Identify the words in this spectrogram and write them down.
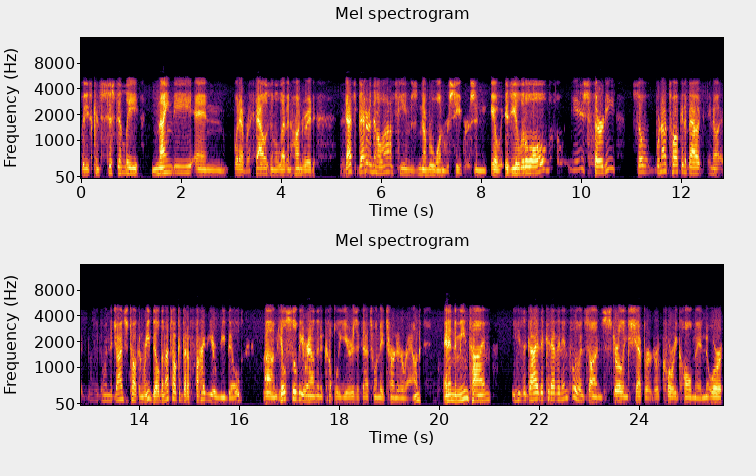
but he's consistently 90 and whatever, 1000, 1100. That's better than a lot of teams' number one receivers. And you know, is he a little old? He's 30. So we're not talking about you know when the Giants are talking rebuild, they're not talking about a five-year rebuild. Um, he'll still be around in a couple of years if that's when they turn it around. And in the meantime, he's a guy that could have an influence on Sterling Shepard or Corey Coleman or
